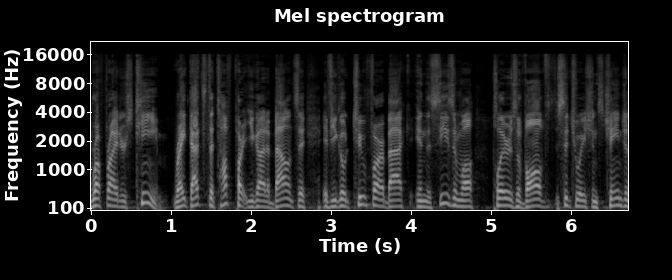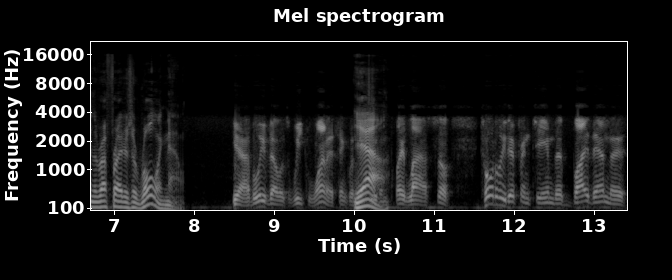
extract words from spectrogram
Roughriders team, right? That's the tough part. You got to balance it. If you go too far back in the season, well, players evolve, situations change, and the Roughriders are rolling now. Yeah, I believe that was week one, I think, when yeah. the played last. So totally different team. That by then, the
